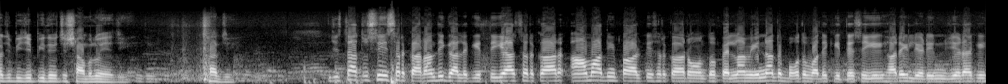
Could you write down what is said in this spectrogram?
ਅੱਜ ਬੀਜੇਪੀ ਦੇ ਵਿੱਚ ਸ਼ਾਮਲ ਹੋਏ ਆ ਜੀ। ਹਾਂਜੀ। ਜਿਸ ਤਰ੍ਹਾਂ ਤੁਸੀਂ ਸਰਕਾਰਾਂ ਦੀ ਗੱਲ ਕੀਤੀ ਆ ਸਰਕਾਰ ਆਮ ਆਦਮੀ ਪਾਰਟੀ ਸਰਕਾਰ ਆਉਣ ਤੋਂ ਪਹਿਲਾਂ ਵੀ ਇਹਨਾਂ ਤੋਂ ਬਹੁਤ ਵਾਅਦੇ ਕੀਤੇ ਸੀਗੇ ਹਰ ਇੱਕ ਲੇਡੀ ਨੂੰ ਜਿਹੜਾ ਕਿ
